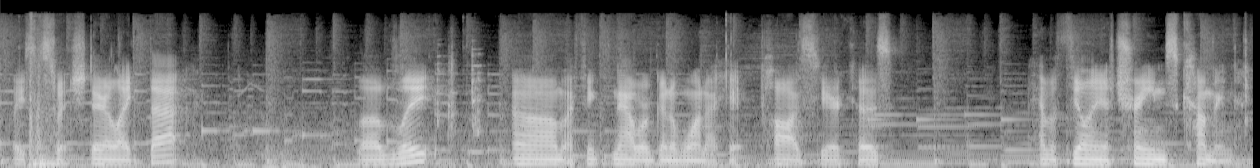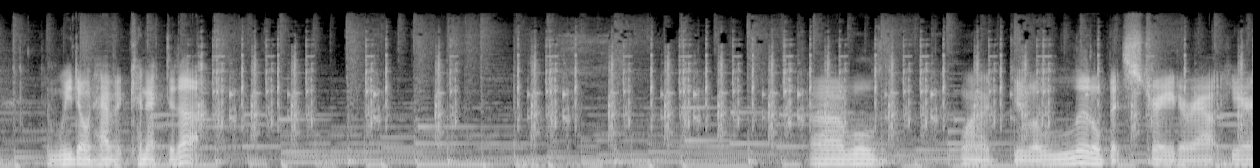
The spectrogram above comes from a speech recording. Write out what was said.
Place a switch there like that. Lovely. Um, I think now we're going to want to hit pause here because I have a feeling a train's coming and we don't have it connected up. Uh, we'll want to do a little bit straighter out here.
